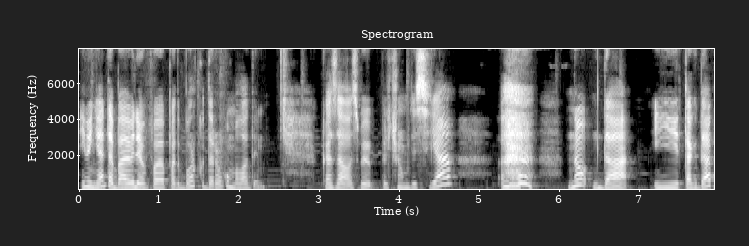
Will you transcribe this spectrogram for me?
И меня добавили в подборку «Дорогу молодым». Казалось бы, причем здесь я? Ну да, и тогда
